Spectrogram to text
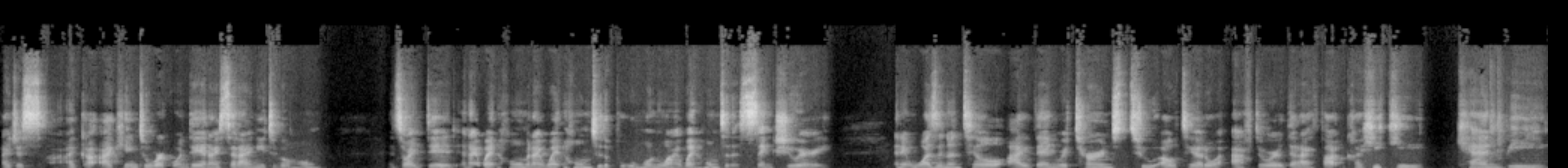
I just, I got, I came to work one day and I said I need to go home, and so I did. And I went home, and I went home to the pu'uhonua. I went home to the sanctuary, and it wasn't until I then returned to Aotearoa afterward that I thought kahiki can be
